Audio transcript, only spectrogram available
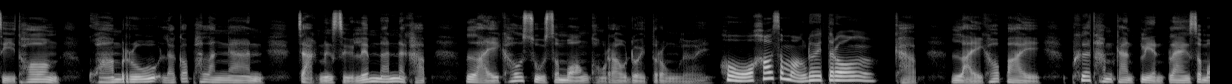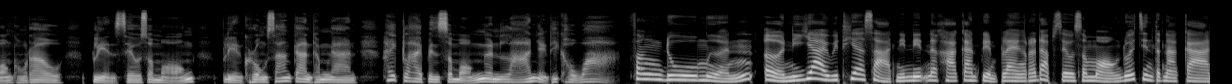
สีทอง ความรู้แล้วก็พลังงาน จากหนังสือเล่มนั้นนะครับ ไหลเข้าสู่สมองของเราโดยตรงเลย โห เข้าสมองโดยตรง ครับ ไหลเข้าไป เพื่อทำการเปลี่ยนแปลงสมองของเรา เปลี่ยนเซลล์สมอง เปลี่ยนโครงสร้างการทำงาน ให้กลายเป็นสมองเงินล้านอย่างที่เขาว่า ฟังดูเหมือนเออนิยายวิทยาศาสตร์นิดๆนะคะ การเปลี่ยนแปลงระดับเซลล์สมองด้วยจินตนาการ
